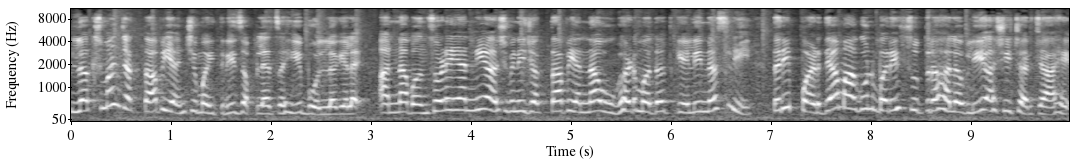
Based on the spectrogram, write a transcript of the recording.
लक्ष्मण जगताप यांची मैत्री जपल्याचंही बोललं गेलंय. अण्णा बनसोडे यांनी अश्विनी जगताप यांना उघड मदत केली नसली तरी पडद्यामागून बरीच सूत्र हलवली अशी चर्चा आहे.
